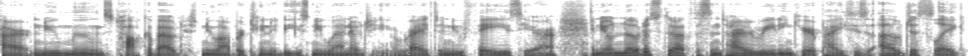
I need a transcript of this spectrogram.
our new moons talk about new opportunities new energy right? A new phase here. And you'll notice throughout this entire reading here, Pisces, of just like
